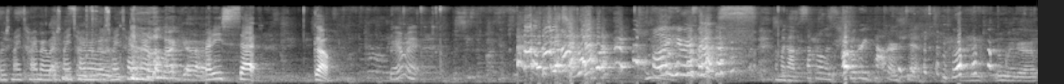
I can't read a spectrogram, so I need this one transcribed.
Where's my timer? Where's my timer? Where's my timer? Oh my god. Ready, set, go. Damn it. All I hear is like Oh my god, I'm sucking all this sugary powder shit. Oh my god.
